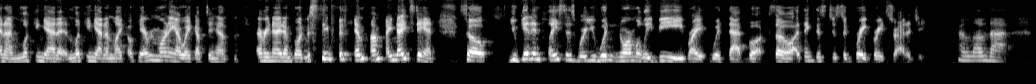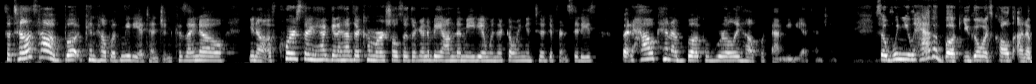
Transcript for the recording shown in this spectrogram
and I'm looking at it and looking at it. I'm like, okay, every morning I wake up to him. Every night I'm going to sleep with him on my nightstand. So you get in places where you wouldn't normally be, right, with that book. So I think this is just a great, great strategy. I love that. So tell us how a book can help with media attention because I know, you know, of course they're going to have their commercials or they're going to be on the media when they're going into different cities, but how can a book really help with that media attention? So when you have a book, you go what's called on a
